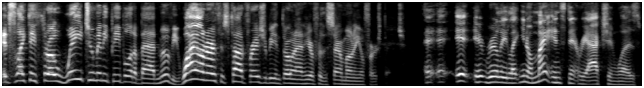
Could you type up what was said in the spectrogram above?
It's like they throw way too many people at a bad movie. Why on earth is Todd Frazier being thrown out here for the ceremonial first pitch? It, it really like you know my instant reaction was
